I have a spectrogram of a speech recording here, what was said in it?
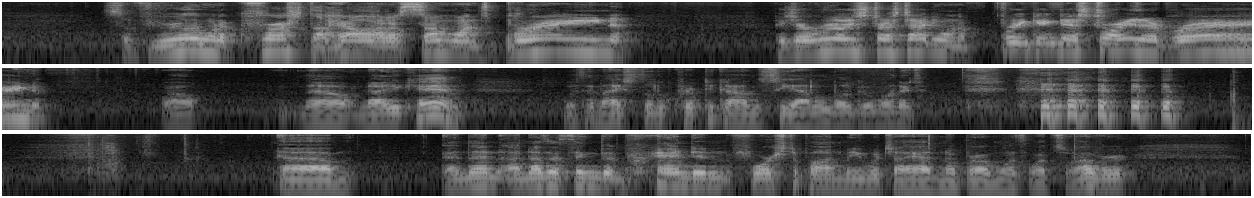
So if you really want to crush the hell out of someone's brain, because you're really stressed out, you want to freaking destroy their brain. Well, now now you can, with a nice little Crypticon Seattle logo on it. Um, and then another thing that Brandon forced upon me, which I had no problem with whatsoever,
